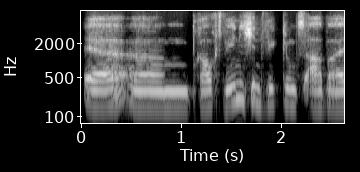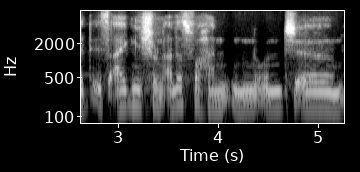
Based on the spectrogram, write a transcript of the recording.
Er ähm, braucht wenig Entwicklungsarbeit, ist eigentlich schon alles vorhanden und äh,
